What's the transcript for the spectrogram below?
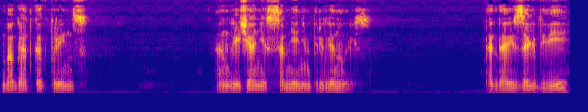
богат как принц». Англичане с сомнением переглянулись. «Тогда из-за любви...»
